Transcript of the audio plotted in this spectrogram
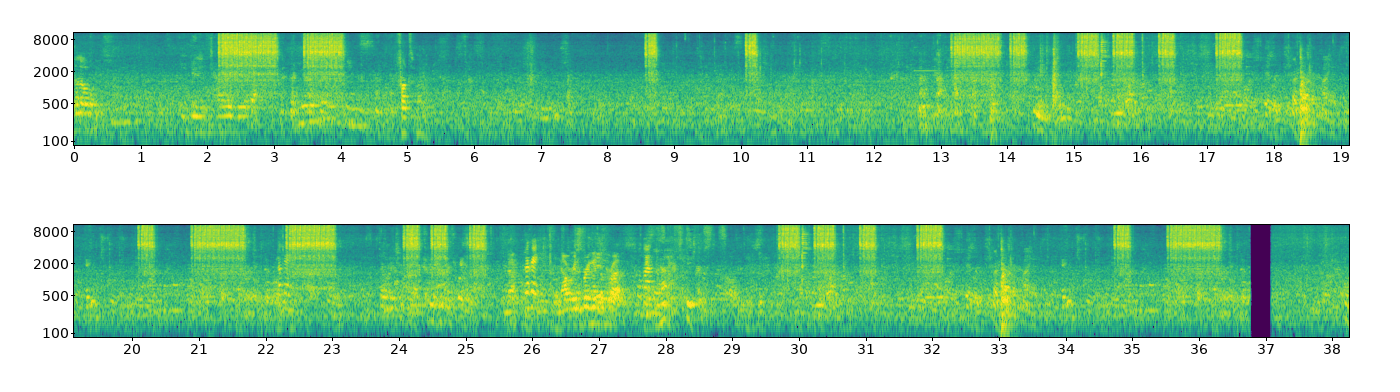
Hello. You've Okay. Now we're going to bring in the press. Hold on.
